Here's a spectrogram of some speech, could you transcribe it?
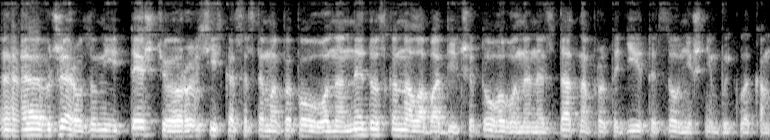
е, вже розуміють те, що російська система ППО вона не досконала, ба більше того, вона не здатна протидіяти зовнішнім викликам.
